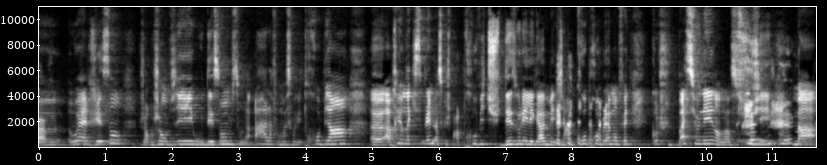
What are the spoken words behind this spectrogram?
euh, ouais récents, genre janvier ou décembre, ils sont là ah la formation elle est trop bien. Euh, après il y en a qui se plaignent parce que je parle trop vite. Je suis désolée les gars, mais j'ai un gros problème en fait quand je suis passionnée dans un sujet, ma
